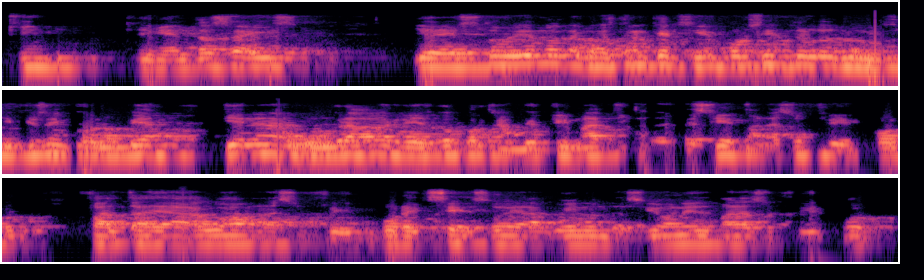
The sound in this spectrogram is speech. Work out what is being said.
506 y estudios nos demuestran que el 100% de los municipios en Colombia tienen algún grado de riesgo por cambio climático, es decir, van a sufrir por falta de agua, van a sufrir por exceso de agua, inundaciones, van a sufrir por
